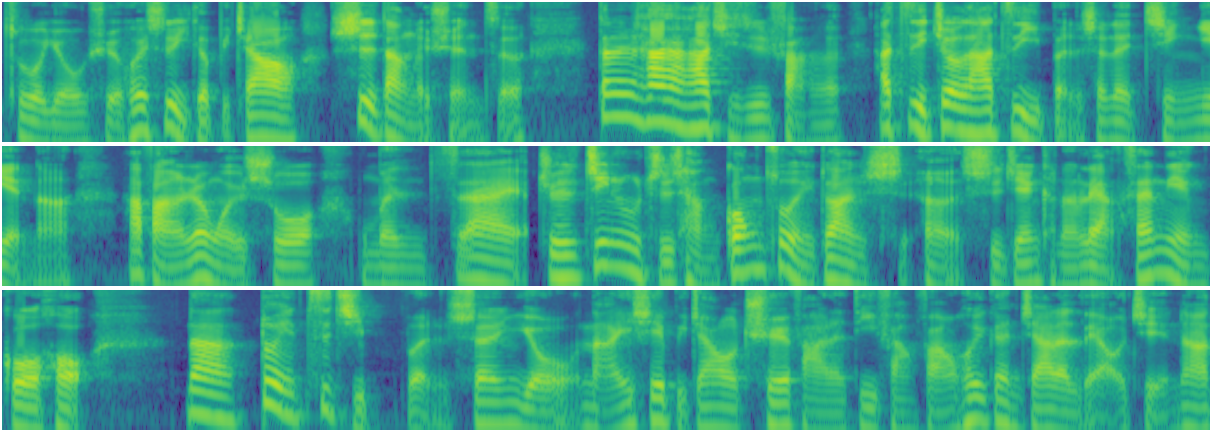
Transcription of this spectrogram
做游学，会是一个比较适当的选择。但是他他其实反而他自己就是他自己本身的经验啊，他反而认为说，我们在就是进入职场工作一段时呃时间，可能两三年过后。那对自己本身有哪一些比较缺乏的地方，反而会更加的了解，那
